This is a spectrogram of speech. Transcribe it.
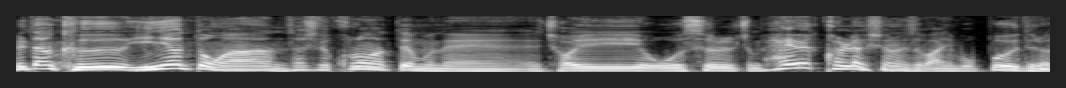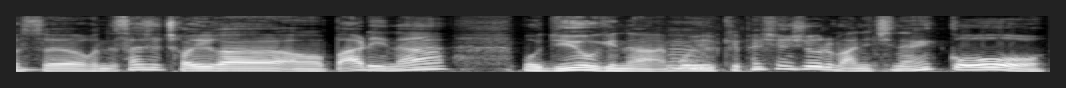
일단 그 2년 동안 사실 코로나 때문에 저희 옷을 좀 해외 컬렉션에서 많이 못 보여드렸어요. 근데 사실 저희가 어, 파리나 뭐 뉴욕이나 뭐 이렇게 패션쇼를 많이 진행했고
